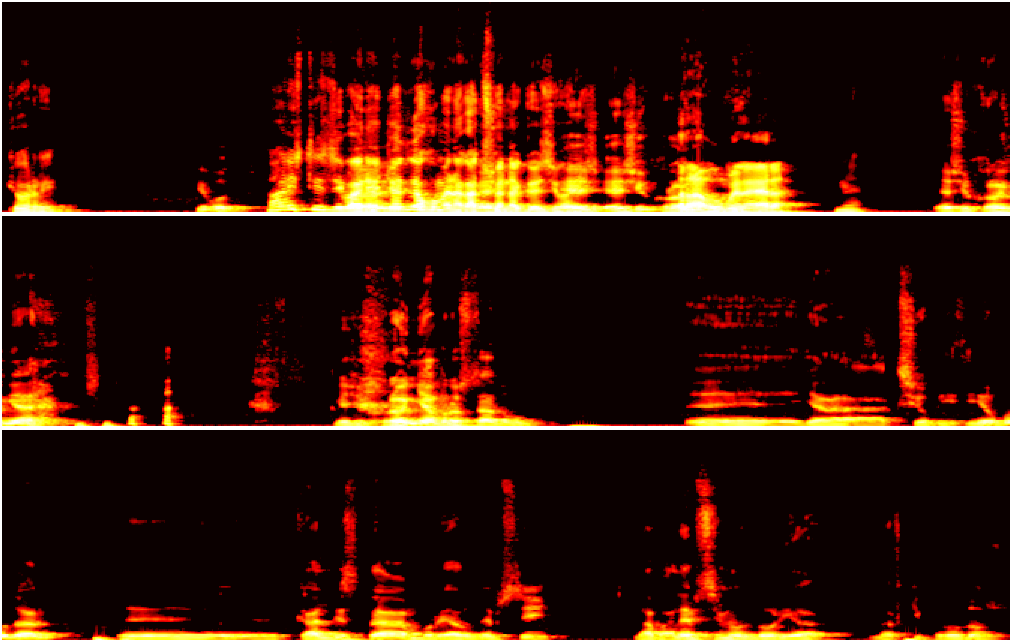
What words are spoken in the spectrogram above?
Ποιο ρε. Τίποτε. Α, στη Ζιβανία, γιατί δεν έχουμε να κάτσουμε να Έχει- κοιό Ζιβανία. έχει- Έχει χρόνια, Τραβούμε αέρα. Ναι. έχει χρόνια, έχει χρόνια μπροστά του ε, για να αξιοποιηθεί, οπότε ε, κάλλιστα μπορεί να δουλέψει, να παλέψει με ο Λόρια να βγει πρώτος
